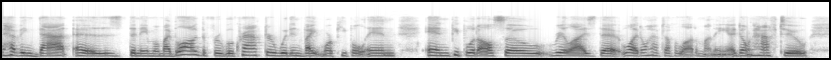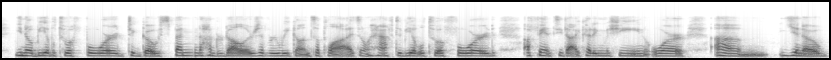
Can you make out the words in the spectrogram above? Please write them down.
having that as the name of my blog, The Frugal Crafter, would invite more people in. And people would also realize that, well, I don't have to have a lot of money. I don't have to, you know, be able to afford to go spend $100 every week on supplies. I don't have to be able to afford a fancy die cutting machine or, um, you know,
